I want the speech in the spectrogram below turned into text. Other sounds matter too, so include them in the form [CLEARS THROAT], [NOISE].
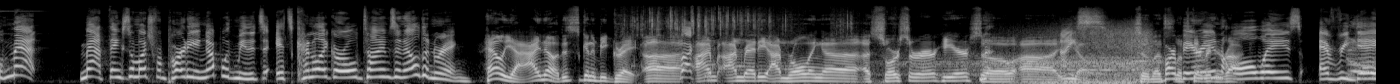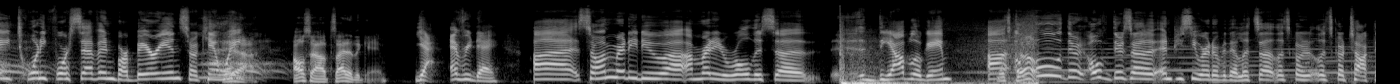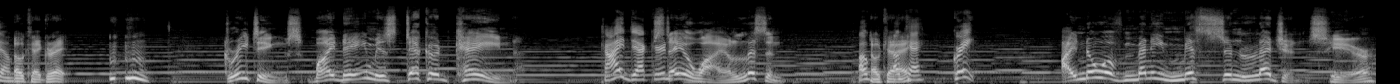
Oh, Matt. Matt, thanks so much for partying up with me. It's it's kind of like our old times in Elden Ring. Hell yeah, I know. This is going to be great. Uh, I'm I'm ready. I'm rolling a, a sorcerer here, so uh, you Nice. know. So let's let's Barbarian, to always, every day, 24 7. Barbarian, so I can't wait. Yeah. Also outside of the game. Yeah, every day. Uh, so I'm ready to uh, I'm ready to roll this uh, Diablo game. Uh, Let's go. Oh, oh, there, oh, there's a NPC right over there. Let's uh, let's go let's go talk to him. Okay, great. [CLEARS THROAT] Greetings. My name is Deckard Cain. Hi, Deckard. Stay a while. Listen. Oh, Okay. Okay. Great. I know of many myths and legends here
